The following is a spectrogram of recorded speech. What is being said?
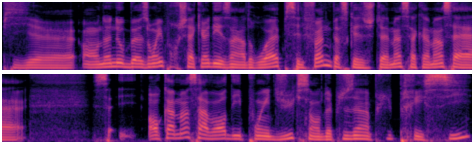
puis euh, on a nos besoins pour chacun des endroits, puis c'est le fun parce que justement, ça commence à. On commence à avoir des points de vue qui sont de plus en plus précis.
